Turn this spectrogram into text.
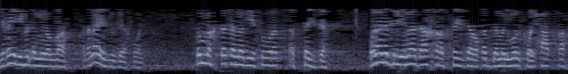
بغير هدى من الله. هذا لا يجوز يا إخوان. ثم اختتم بسورة السجدة. ولا ندري لماذا أخر السجدة وقدم الملك والحاقة.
